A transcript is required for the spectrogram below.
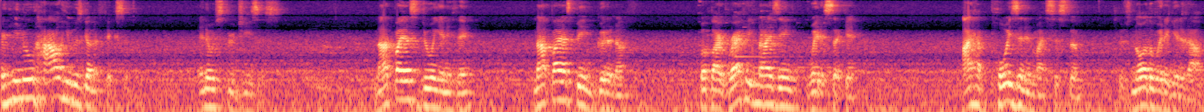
And He knew how He was going to fix it. And it was through Jesus. Not by us doing anything, not by us being good enough, but by recognizing wait a second, I have poison in my system. There's no other way to get it out.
